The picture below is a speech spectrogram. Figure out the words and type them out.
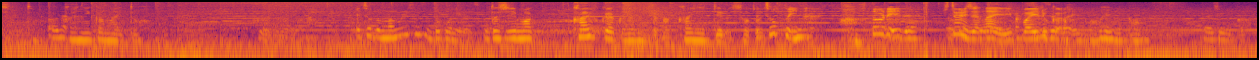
ちょっと買い。に行かないと。えちょっとまみり先生どこにいるんですか？私今回復薬なくなったから買いに行ってる外に。ちょっといない。一人で。一人じゃないよ。いっぱいいるから。い。いっぱいいるのか大丈夫か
